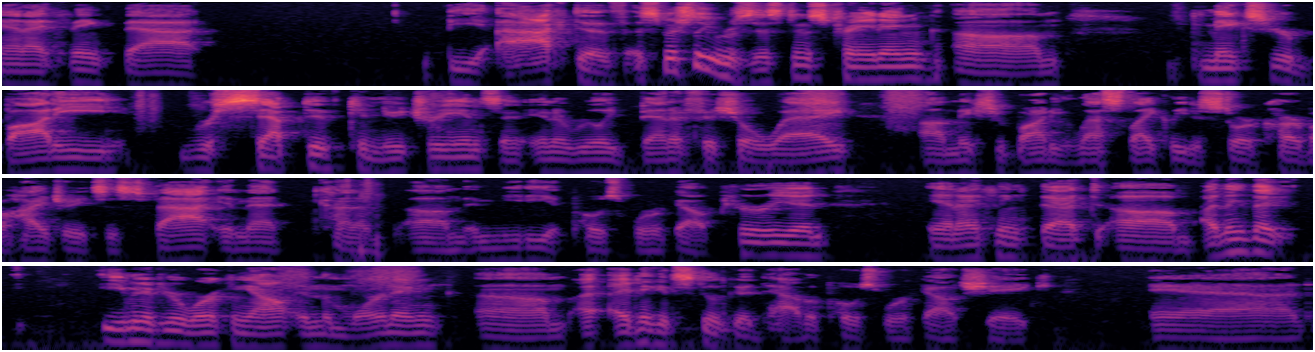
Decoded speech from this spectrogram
And I think that the act of, especially resistance training, um, makes your body receptive to nutrients in, in a really beneficial way. Uh, makes your body less likely to store carbohydrates as fat in that kind of um, immediate post workout period. And I think that um, I think that even if you're working out in the morning, um, I, I, think it's still good to have a post workout shake. And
